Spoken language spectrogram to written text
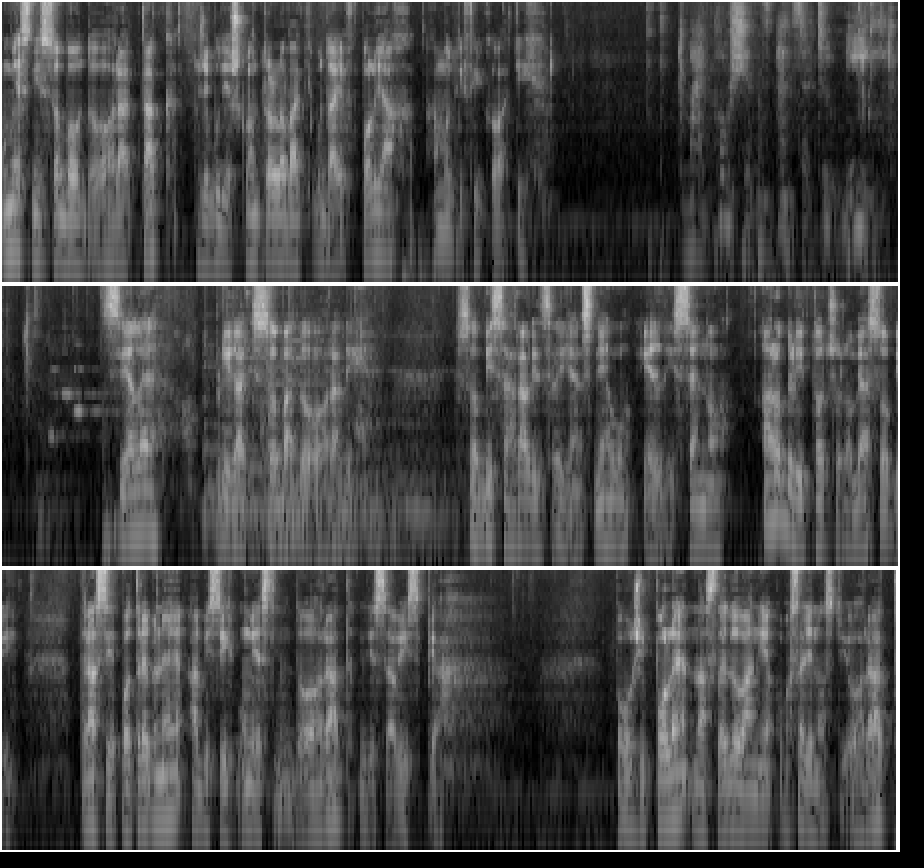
Umiestni sobou do ohrad tak, že budeš kontrolovať údaje v poliach a modifikovať ich. Ciele pridať soba do ohrady. Soby sa hrali celý deň snehu, jedli seno a robili to, čo robia soby. Teraz je potrebné, aby si ich umiestnil do ohrad, kde sa vyspia. Použi pole na sledovanie obsadenosti ohrad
